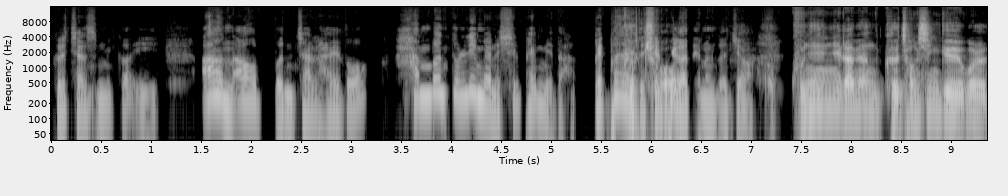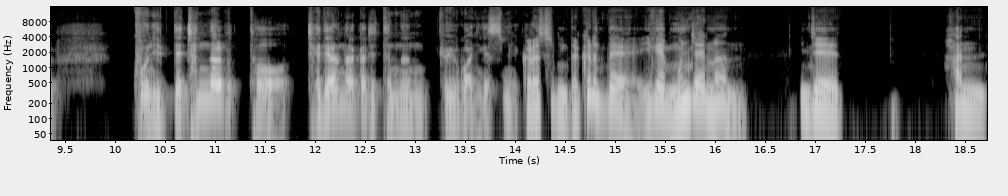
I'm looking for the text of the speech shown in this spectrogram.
그렇지 않습니까? 이 99번 잘 해도 한 번 뚫리면 실패입니다. 100% 그렇죠. 실패가 되는 거죠. 어, 군인이라면 그 정신 교육을 군 입대 첫날부터 제대하는 날까지 듣는 교육 아니겠습니까? 그렇습니다. 그런데 이게 문제는 이제 한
